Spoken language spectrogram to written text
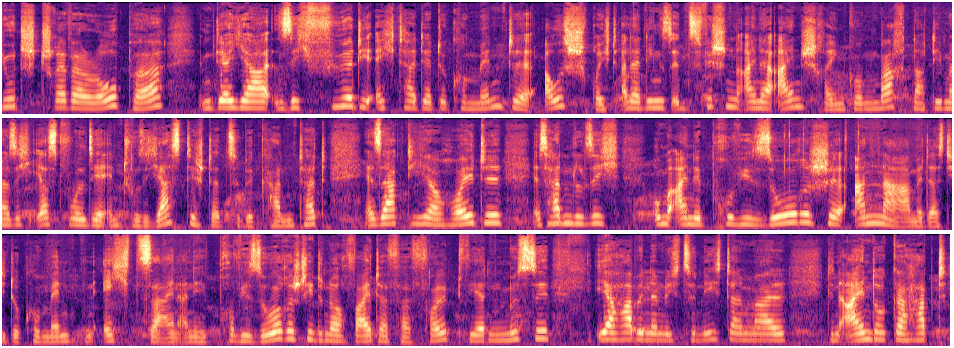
Hugh Trevor Roper, der ja sich für die Echtheit der Dokumente ausspricht, allerdings inzwischen eine Einschränkung macht, nachdem er sich erst wohl sehr enthusiastisch dazu bekannt hat. Er sagte hier heute, es handelt sich um eine provisorische Annahme, dass die Dokumenten echt seien. Eine provisorische, die noch weiter verfolgt werden müsse. Er habe nämlich zunächst einmal den Eindruck gehabt,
